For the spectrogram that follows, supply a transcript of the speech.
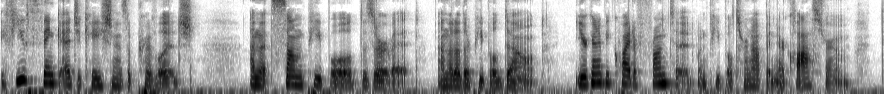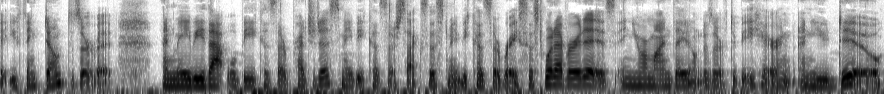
if you think education is a privilege and that some people deserve it and that other people don't, you're going to be quite affronted when people turn up in your classroom that you think don't deserve it. And maybe that will be because they're prejudiced, maybe because they're sexist, maybe because they're racist, whatever it is. In your mind, they don't deserve to be here, and, and you do.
